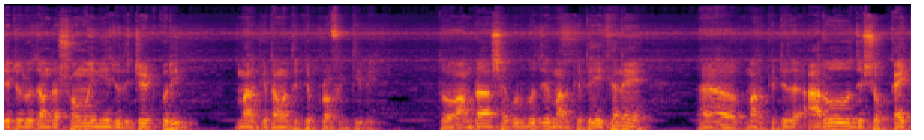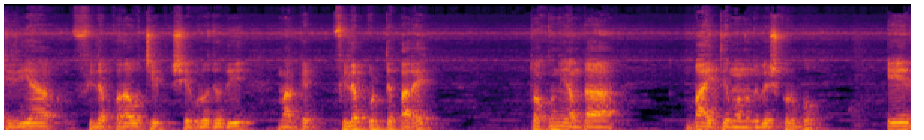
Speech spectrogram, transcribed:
যেটা হলো যে আমরা সময় নিয়ে যদি ট্রেড করি মার্কেট আমাদেরকে প্রফিট দিবে। তো আমরা আশা করব যে মার্কেটে এখানে মার্কেটের আরও যেসব ক্রাইটেরিয়া ফিল আপ করা উচিত, সেগুলো যদি মার্কেট ফিল আপ করতে পারে, তখনই আমরা বাইতে মনোনিবেশ করব। এর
